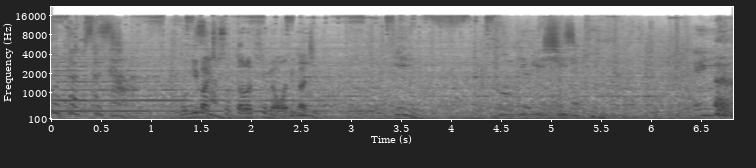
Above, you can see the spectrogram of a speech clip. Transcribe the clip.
포탑 사사 거기만 쳐서 떨어뜨리면 어디 가지? 1. 공격의 시작입니다. A 점을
